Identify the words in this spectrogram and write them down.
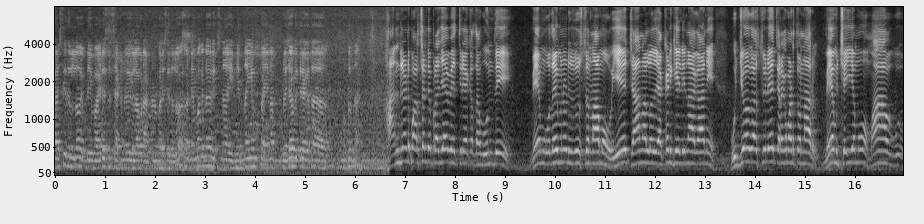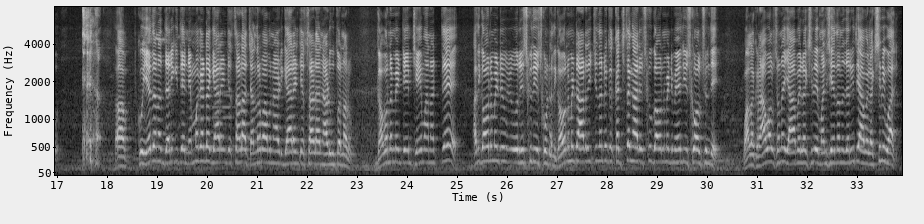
పరిస్థితుల్లో ఇప్పుడు ఈ వైరస్ సెకండ్ వేవ్ కూడా అంటున్న పరిస్థితుల్లో నిమ్మగడ్డ ఇచ్చిన ఈ నిర్ణయం పైన ప్రజా వ్యతిరేకత ఉంటుందా? హండ్రెడ్ పర్సెంట్ ప్రజా వ్యతిరేకత ఉంది. మేము ఉదయం నుండి చూస్తున్నాము. ఏ ఛానల్ ఎక్కడికి వెళ్ళినా కానీ ఉద్యోగస్తులే తిరగబడుతున్నారు. మేము చెయ్యము. మా ఏదైనా జరిగితే నిమ్మగడ్డ గ్యారెంటీ ఇస్తాడా? చంద్రబాబు నాయుడు గ్యారెంటీ ఇస్తాడా అని అడుగుతున్నారు. గవర్నమెంట్ ఏం చేయమనంటే అది గవర్నమెంట్ రిస్క్ తీసుకుంటుంది. గవర్నమెంట్ ఆర్డర్ ఇచ్చిందంటే ఖచ్చితంగా ఆ రిస్క్ గవర్నమెంట్ మేము తీసుకోవాల్సిందే. వాళ్ళకి రావాల్సిన యాభై లక్షలు మనిషి ఏదైనా జరిగితే యాభై లక్షలు ఇవ్వాలి.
